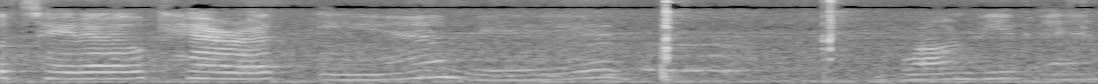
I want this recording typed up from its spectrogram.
Potato, carrot, and with ground beef and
